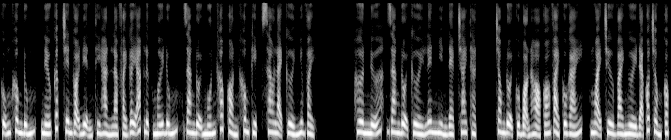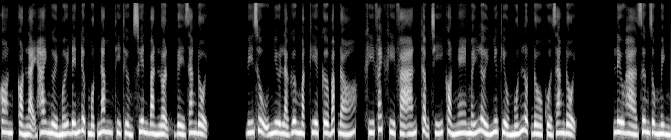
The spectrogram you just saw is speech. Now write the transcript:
Cũng không đúng, nếu cấp trên gọi điện thì hẳn là phải gây áp lực mới đúng, Giang đội muốn khóc còn không kịp sao lại cười như vậy. Hơn nữa, Giang đội cười lên nhìn đẹp trai thật. Trong đội của bọn họ có vài cô gái, ngoại trừ vài người đã có chồng có con, còn lại hai người mới đến được một năm thì thường xuyên bàn luận về Giang đội. Ví dụ như là gương mặt kia cơ bắp đó, khí phách khi phá án, thậm chí còn nghe mấy lời như kiểu muốn lột đồ của Giang đội. Lưu Hà Dương dùng mình,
